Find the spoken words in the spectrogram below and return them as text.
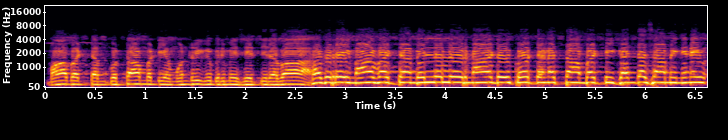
மாவட்டம் கொட்டாம்பட்டியம் ஒன்றிற்கு பெருமை சேர்த்திடவா? மதுரை மாவட்டம் வெள்ளலூர் நாடு கோட்டனத்தாம்பட்டி கந்தசாமி நினைவு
